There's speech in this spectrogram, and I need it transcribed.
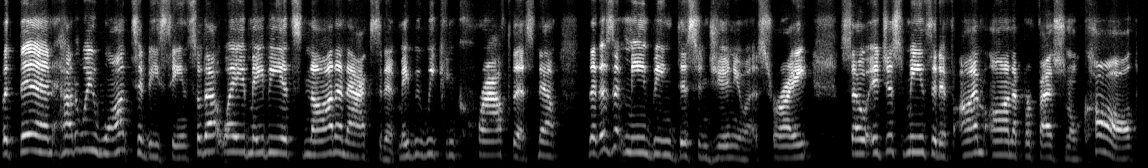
but then how do we want to be seen? So that way, maybe it's not an accident. Maybe we can craft this. Now, that doesn't mean being disingenuous, right? So it just means that if I'm on a professional call,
